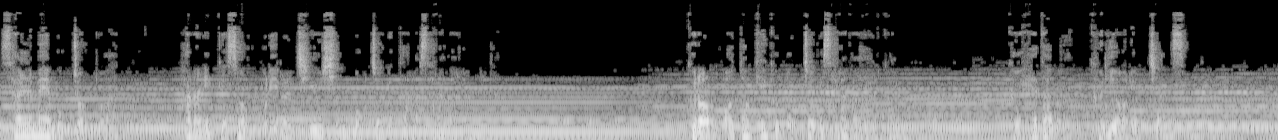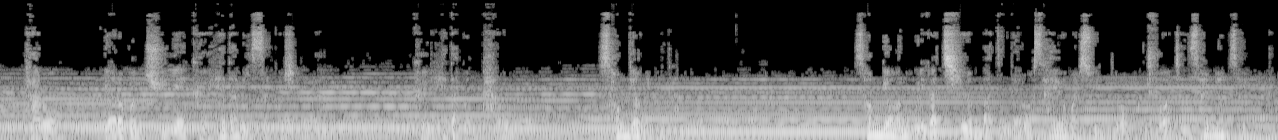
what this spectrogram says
삶의 목적 또한 하나님께서 우리를 지으신 목적에 따라 살아가야 합니다. 그럼 어떻게 그 목적에 살아가야 할까요? 그 해답은 그리 어렵지 않습니다. 바로 여러분 주위에 그 해답이 있을 것입니다. 그 해답은 바로 성경입니다. 성경은 우리가 지음받은 대로 사용할 수 있도록 주어진 설명서입니다.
